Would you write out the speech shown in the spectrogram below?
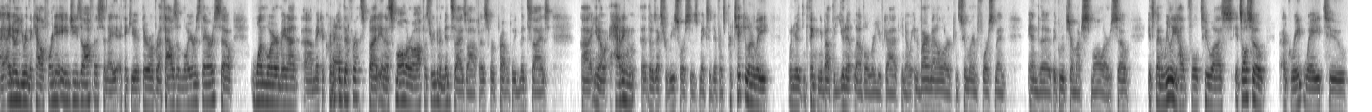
I, I, know you're in the California AG's office, and I, I, think you, there are over a thousand lawyers there. So one lawyer may not uh, make a critical yeah. difference, but in a smaller office or even a mid-size office, we're probably mid-size. Uh, you know, having uh, those extra resources makes a difference, particularly when you're thinking about the unit level where you've got you know environmental or consumer enforcement, and the the groups are much smaller. So it's been really helpful to us. It's also a great way to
